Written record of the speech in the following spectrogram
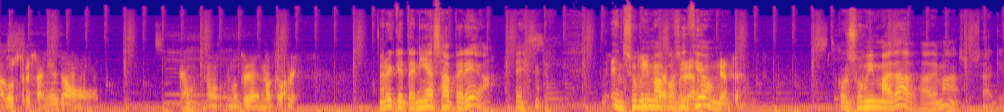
a dos, tres años ya, ya no, no, te, no te vale. Bueno, y que tenía esa perea en su misma sí, posición. Perea, con su misma edad, además. O sea que.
